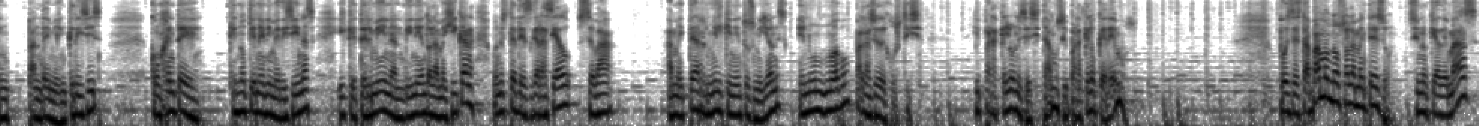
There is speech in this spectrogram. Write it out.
en pandemia, en crisis, con gente que no tiene ni medicinas y que terminan viniendo a la mexicana. Bueno, este desgraciado se va a meter 1.500 millones en un nuevo Palacio de Justicia. ¿Y para qué lo necesitamos y para qué lo queremos? Pues destapamos no solamente eso, sino que además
